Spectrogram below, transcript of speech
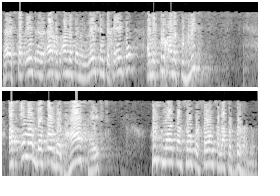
Ik zat eens ergens anders in een lezing te geven en ik vroeg aan het publiek. Als iemand bijvoorbeeld haast heeft, hoe snel kan zo'n persoon salat op duhr doen?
